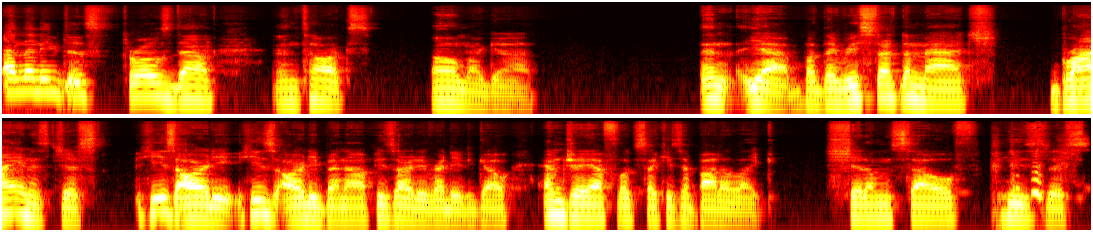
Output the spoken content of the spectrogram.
and then he just throws down and talks. Oh my god. And yeah, but they restart the match. Bryan is just he's already he's already been up. He's already ready to go. MJF looks like he's about to like shit himself. He's just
